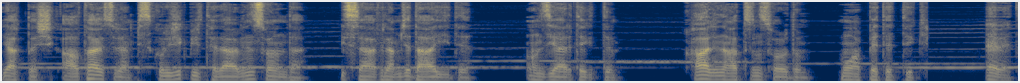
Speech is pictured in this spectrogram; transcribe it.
Yaklaşık 6 ay süren psikolojik bir tedavinin sonunda İsrafil amca daha iyiydi. Onu ziyarete gittim. Halini hatırını sordum. Muhabbet ettik. Evet,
